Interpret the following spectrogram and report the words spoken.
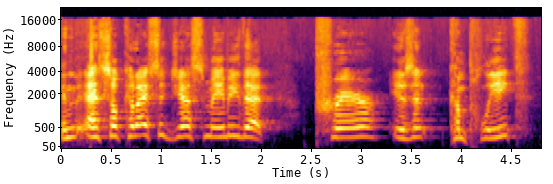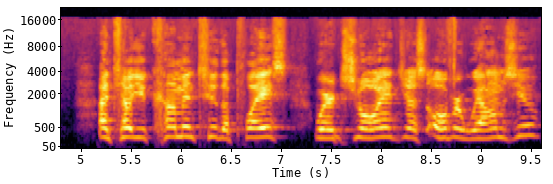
And, and so, could I suggest maybe that prayer isn't complete until you come into the place where joy just overwhelms you?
